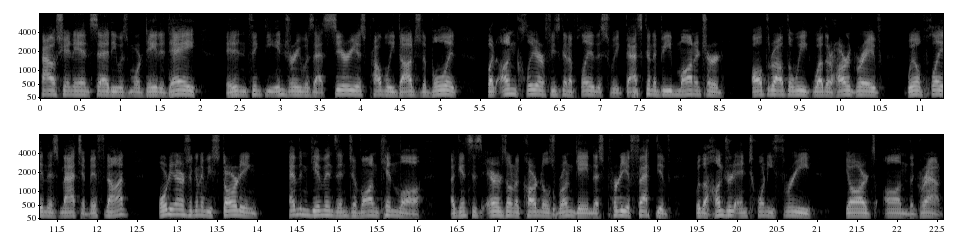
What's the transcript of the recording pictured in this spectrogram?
Kyle Shanahan said he was more day to day. They didn't think the injury was that serious, probably dodged a bullet, but unclear if he's going to play this week. That's going to be monitored all throughout the week whether Hargrave will play in this matchup. If not, 49ers are going to be starting Kevin Givens and Javon Kinlaw against this Arizona Cardinals run game that's pretty effective with 123 yards on the ground.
